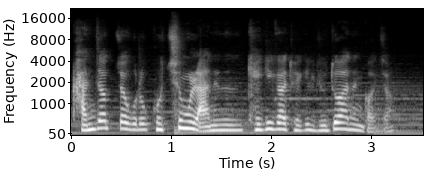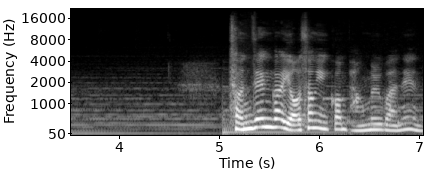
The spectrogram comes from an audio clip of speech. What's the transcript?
간접적으로 고충을 나누는 계기가 되길 유도하는 거죠. 전쟁과 여성인권 박물관은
